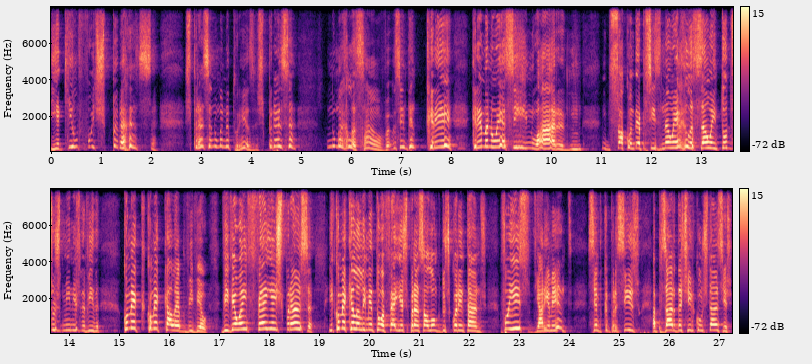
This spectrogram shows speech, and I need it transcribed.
E aquilo foi esperança. Esperança numa natureza, esperança numa relação. Você entende? Crer, crer, mas não é assim no ar, só quando é preciso. Não, é relação em todos os domínios da vida. Como é, que, como é que Caleb viveu? Viveu em fé e em esperança. E como é que ele alimentou a fé e a esperança ao longo dos 40 anos? Foi isso, diariamente, sempre que preciso, apesar das circunstâncias.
